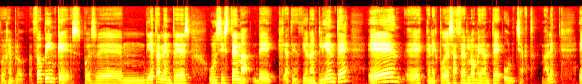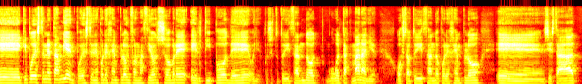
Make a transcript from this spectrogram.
por ejemplo, Zopin ¿qué es? Pues directamente es un sistema de atención al cliente eh, eh, que puedes hacerlo mediante un chat, ¿vale? Eh, ¿Qué puedes tener también? Puedes tener, por ejemplo, información sobre el tipo de, oye, pues estoy utilizando Google Tag Manager o está utilizando, por ejemplo, si está,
